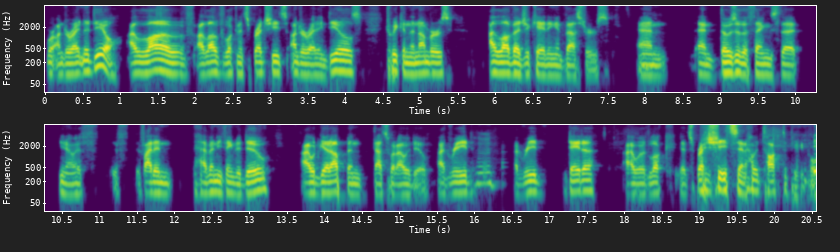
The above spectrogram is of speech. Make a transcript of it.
we're underwriting a deal. I love, I love looking at spreadsheets, underwriting deals, tweaking the numbers. I love educating investors, and and those are the things that you know. If if if I didn't have anything to do, I would get up and that's what I would do. I'd read, mm-hmm. I'd read data, I would look at spreadsheets and I would talk to people.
